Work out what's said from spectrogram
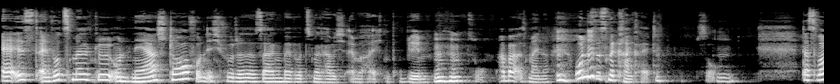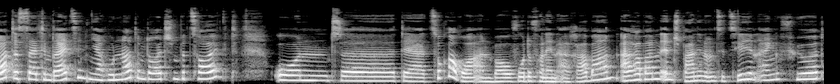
Er ist ein Würzmittel und Nährstoff und ich würde sagen, bei Würzmittel habe ich einfach echt ein Problem. Mhm. So, aber ist meine. Und es ist eine Krankheit. So. Das Wort ist seit dem 13. Jahrhundert im Deutschen bezeugt und äh, der Zuckerrohranbau wurde von den Arabern, Arabern in Spanien und Sizilien eingeführt.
